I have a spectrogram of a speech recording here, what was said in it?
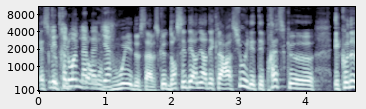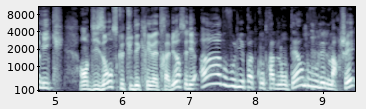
Est-ce que très loin de la Bavière. jouer de ça? Parce que dans ses dernières déclarations, il était presque économique en disant ce que tu décrivais très bien, c'est dire ah vous vouliez pas de contrat de long terme vous voulez le marché,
